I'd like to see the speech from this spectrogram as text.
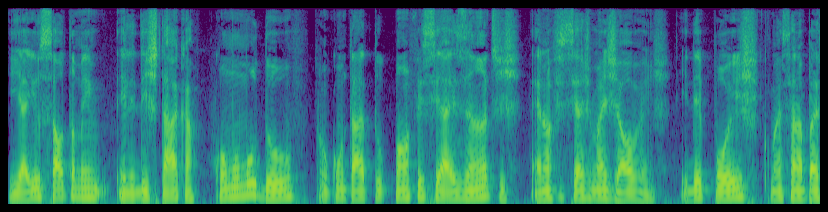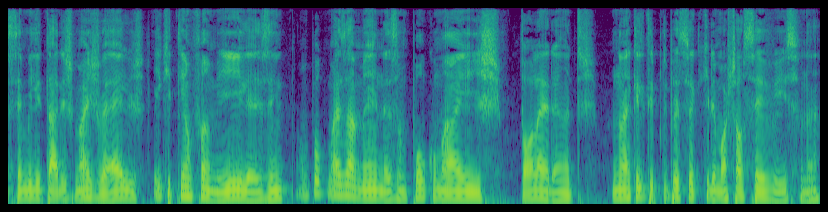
E aí o Sal também ele destaca como mudou o contato com oficiais. Antes eram oficiais mais jovens e depois começaram a aparecer militares mais velhos e que tinham famílias um pouco mais amenas, um pouco mais tolerantes. Não é aquele tipo de pessoa que queria mostrar o serviço, né?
